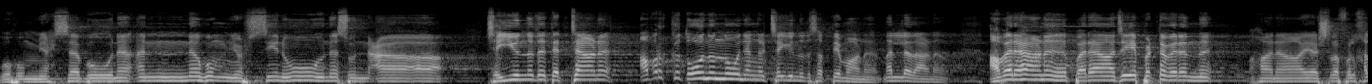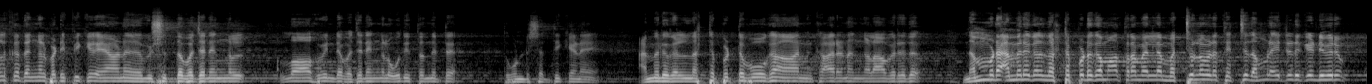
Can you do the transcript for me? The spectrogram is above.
വഹും യഹ്സബൂന അന്നഹും യുഹ്സിനൂന സുൻആ. ചെയ്യുന്നത് തെറ്റാണ്. അവർക്ക് തോന്നുന്നു ഞങ്ങൾ ചെയ്യുന്നത് സത്യമാണ്. നല്ലതാണ്. അവരാണ് പരാജയപ്പെട്ടവരെന്ന് മഹാനായ അഷ്റഫുൽ ഹൽക്ക് തങ്ങൾ പഠിപ്പിക്കുകയാണ്. വിശുദ്ധ വചനങ്ങൾ അള്ളാഹുവിന്റെ വചനങ്ങൾ ഓതിത്തന്നിട്ട്. അതുകൊണ്ട് ശ്രദ്ധിക്കണേ അമലുകൾ നഷ്ടപ്പെട്ടു പോകാൻ കാരണങ്ങളാവരുത്. നമ്മുടെ അമലുകൾ നഷ്ടപ്പെടുക മാത്രമല്ല മറ്റുള്ളവരുടെ തെറ്റ് നമ്മൾ ഏറ്റെടുക്കേണ്ടി വരും.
